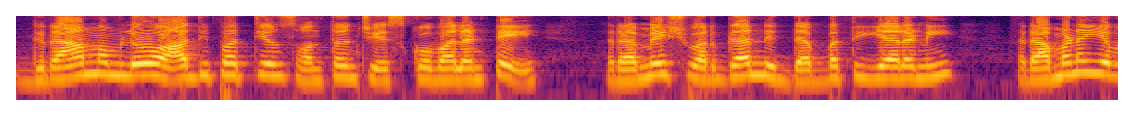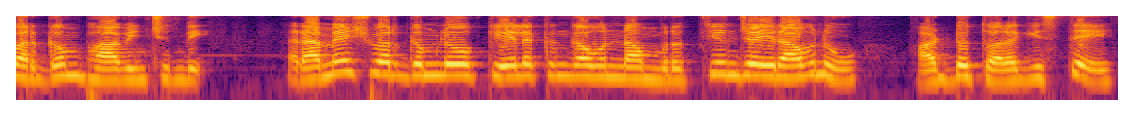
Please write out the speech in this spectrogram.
గ్రామంలో ఆధిపత్యం సొంతం చేసుకోవాలంటే రమేష్ వర్గాన్ని దెబ్బతీయాలని రమణయ్య వర్గం భావించింది. రమేష్ వర్గంలో కీలకంగా ఉన్న మృత్యుంజయరావును అడ్డు తొలగిస్తే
